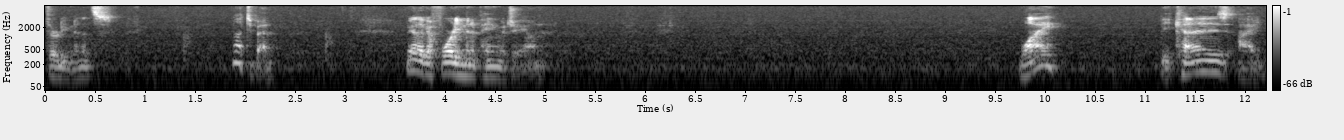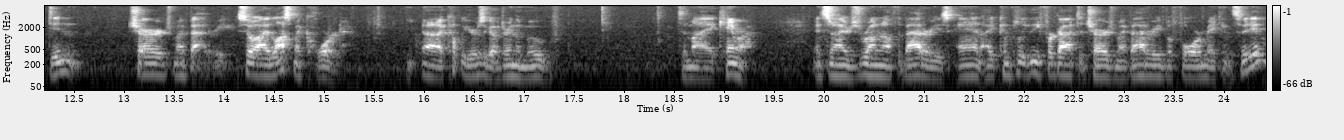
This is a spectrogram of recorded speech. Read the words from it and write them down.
30 minutes. Not too bad. We had like a 40 minute painting with Jay on. Why? Because I didn't charge my battery. So I lost my cord uh, a couple years ago during the move to my camera. And so now I'm just running off the batteries and I completely forgot to charge my battery before making this video.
